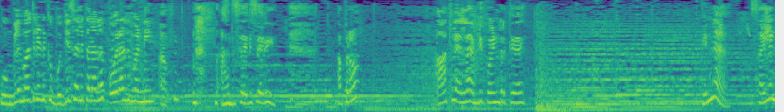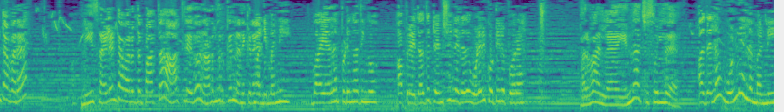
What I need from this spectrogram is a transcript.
உங்களை மாதிரி எனக்கு புத்திசாலித்தனால போராது மணி அது சரி சரி. அப்புறம் ஆத்துல எல்லாம் எப்படி போயிட்டு இருக்கு என்ன சைலண்டா வர? நீ சைலண்டா வரத பார்த்தா ஆத்துல ஏதோ நடந்திருக்குன்னு நினைக்கிறேன். மணி மணி வாயெல்லாம் பிடுங்காதீங்கோ. அப்புறம் ஏதாவது டென்ஷன் ஏதாவது உடல் கொட்டிட போறேன். பரவாயில்ல. என்னாச்சு சொல்லு. அதெல்லாம் ஒண்ணு இல்ல மணி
